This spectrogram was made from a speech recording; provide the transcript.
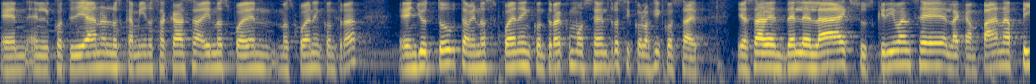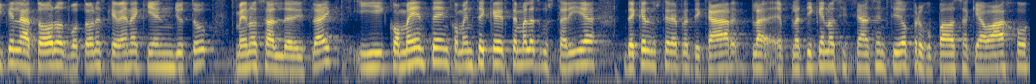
en, en, el cotidiano, en los caminos a casa, ahí nos pueden, nos pueden encontrar. En YouTube también nos pueden encontrar como Centro Psicológico SAIP. Ya saben, denle like, suscríbanse, la campana, píquenle a todos los botones que ven aquí en YouTube, menos al de dislike. Y comenten, comenten qué tema les gustaría, de qué les gustaría platicar. Eh, platíquenos si se han sentido preocupados aquí abajo,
